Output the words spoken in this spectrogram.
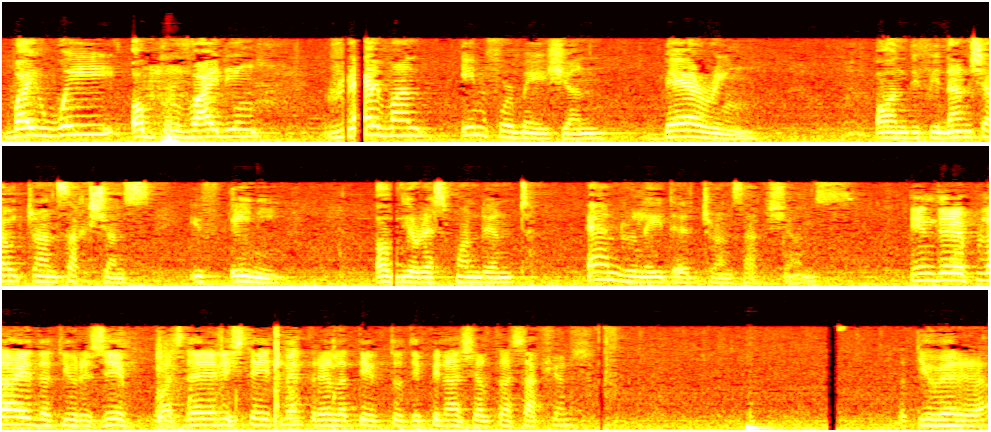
by way of providing relevant information bearing on the financial transactions, if any, of the respondent and related transactions. In the reply that you received, was there any statement relative to the financial transactions that you were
